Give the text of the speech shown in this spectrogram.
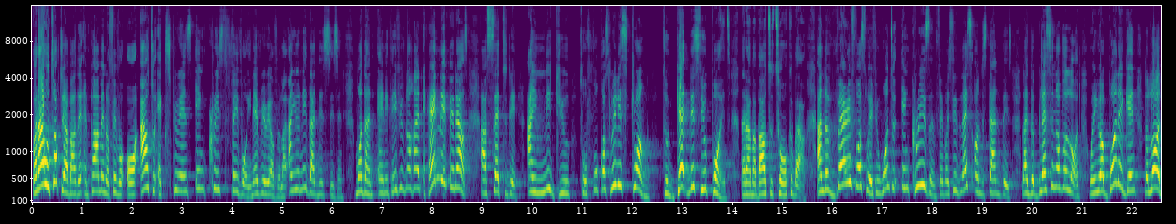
But I will talk to you about the empowerment of favor or how to experience increased favor in every area of your life. And you need that this season more than anything. If you've not heard anything else I've said today, I need you to focus really strong to get these few points that I'm about to talk about. And the very first way, if you want to increase in favor, see, let's understand this. Like the blessing of the Lord, when you are born again, the Lord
